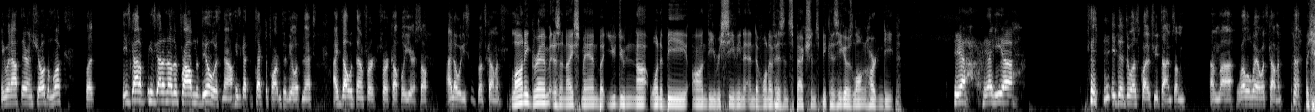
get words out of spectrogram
he went out there and showed them, look, he's got a, he's got another problem to deal with now. He's got the tech department to deal with next. I dealt with them for for a couple of years, so I know what he's what's coming. Lonnie Grimm is a nice man, but you do not want to be on the receiving end of one of his inspections because he goes long, hard, and deep. Yeah, yeah, he uh, he did to us quite a few times. I'm I'm uh, well aware what's coming. you,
